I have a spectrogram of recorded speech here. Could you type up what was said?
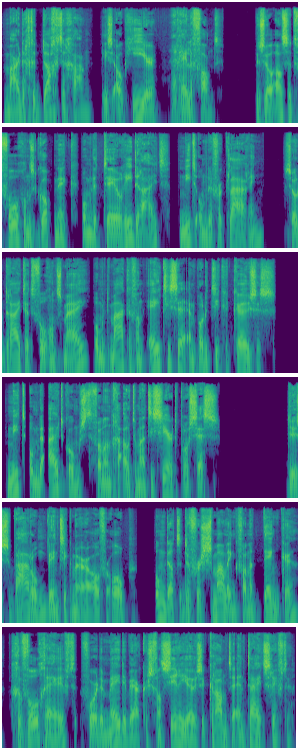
Maar de gedachtegang is ook hier relevant. Zoals het volgens Gopnik om de theorie draait, niet om de verklaring, zo draait het volgens mij om het maken van ethische en politieke keuzes, niet om de uitkomst van een geautomatiseerd proces. Dus waarom wind ik me erover op? Omdat de versmalling van het denken gevolgen heeft voor de medewerkers van serieuze kranten en tijdschriften.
